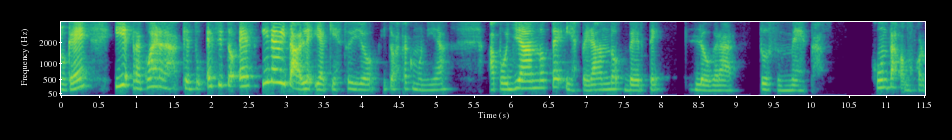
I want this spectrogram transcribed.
¿Ok? Y recuerda que tu éxito es inevitable y aquí estoy yo y toda esta comunidad apoyándote y esperando verte lograr tus metas. Juntas vamos por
